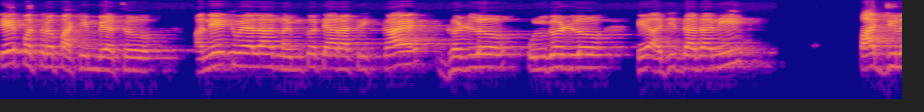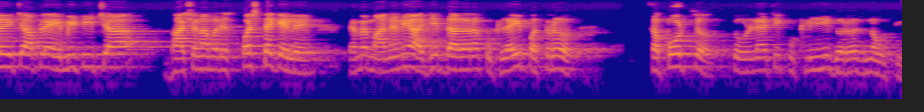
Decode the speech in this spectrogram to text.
ते पत्र पाठिंब्याचं अनेक वेळेला नेमकं त्या रात्री काय घडलं उलगडलं हे अजितदादांनी पाच जुलैच्या आपल्या एम ई टीच्या भाषणामध्ये स्पष्ट केले त्यामुळे माननीय अजितदादांना कुठल्याही पत्र सपोर्टचं तोडण्याची कुठलीही गरज नव्हती.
